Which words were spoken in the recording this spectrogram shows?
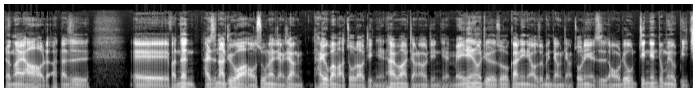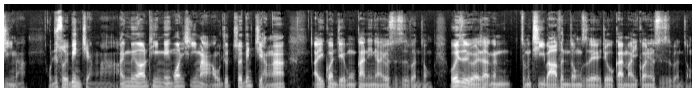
人还好好的。但是。诶、反正还是那句话，好，苏南想象还有办法做到今天，还有办法讲到今天，每一天都觉得说干你鸟，随便讲讲。昨天也是，我就今天就没有笔记嘛。我就随便讲嘛，啊，没有要听没关系嘛，我就随便讲啊。啊，一关节目，干你俩又十四分钟，我一直以为他跟什么七八分钟之类，结果干嘛一关又十四分钟。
